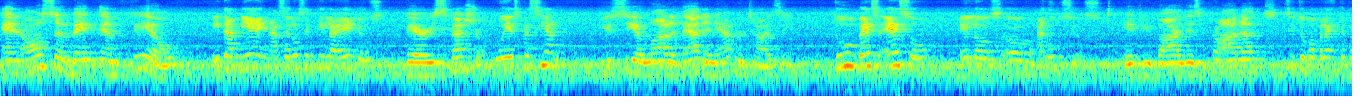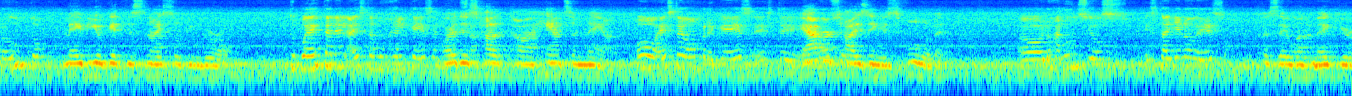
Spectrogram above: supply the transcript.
and also make them feel y también hacerlos sentir a ellos very special. muy especial. You see a lot of that in advertising. Tú ves eso en los oh, anuncios. If you buy this product, Si tú compras este producto, maybe you'll get this nice looking girl tú puedes tener a esta mujer que es or this uh, handsome man. o este hombre que es este. Advertising is full of it O los anuncios está lleno de eso, because they want to make your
